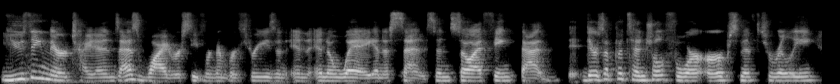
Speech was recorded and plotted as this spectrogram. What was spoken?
using their tight ends as wide receiver number threes in, in, in a way, in a sense. And so I think that there's a potential for Irv Smith to really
